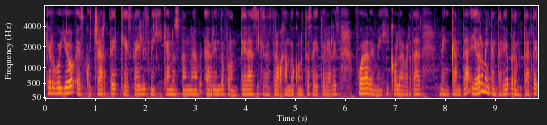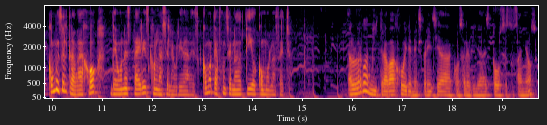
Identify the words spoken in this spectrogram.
Qué orgullo escucharte que stylists mexicanos están abriendo fronteras y que estás trabajando con otras editoriales fuera de México, la verdad me encanta. Y ahora me encantaría preguntarte, ¿cómo es el trabajo de un stylist con las celebridades? ¿Cómo te ha funcionado a ti o cómo lo has hecho? A lo largo de mi trabajo y de mi experiencia con celebridades todos estos años,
